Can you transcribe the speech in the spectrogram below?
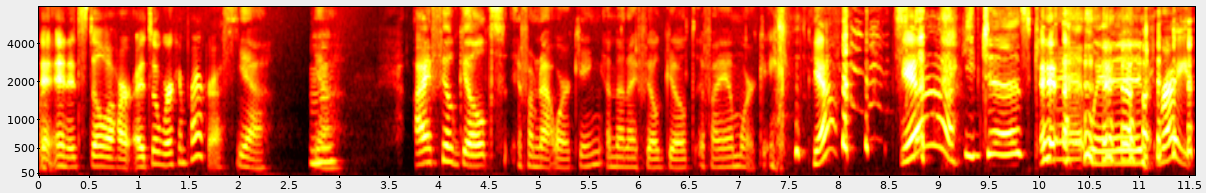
A- and, it's still a hard. It's a work in progress. Yeah. Mm-hmm. Yeah. I feel guilt if I'm not working, and then I feel guilt if I am working. Yeah. yeah. you just can't win. right.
